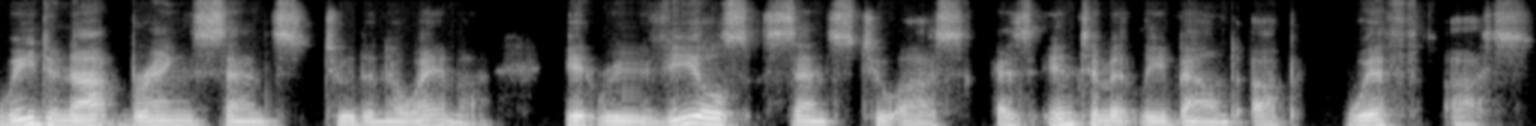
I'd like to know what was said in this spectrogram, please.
We do not bring sense to the noema it reveals sense to us as intimately bound up with us.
